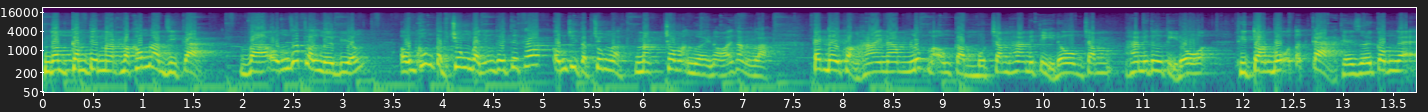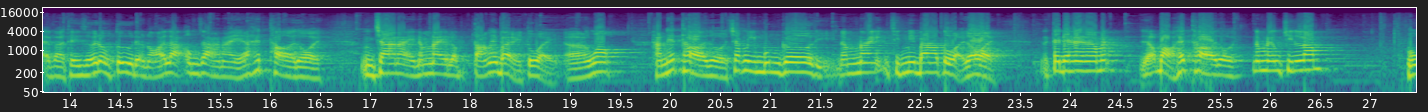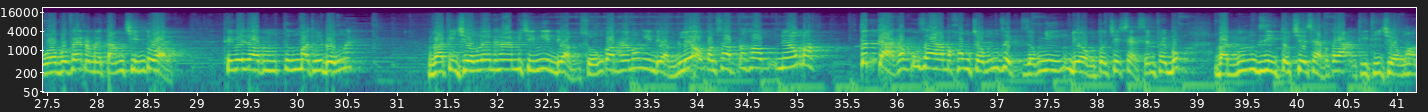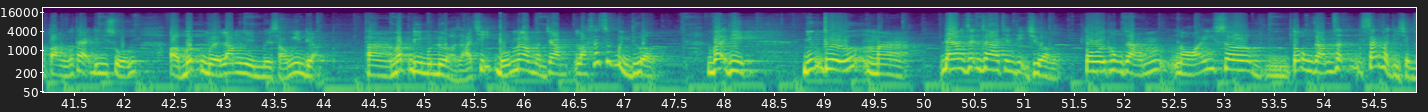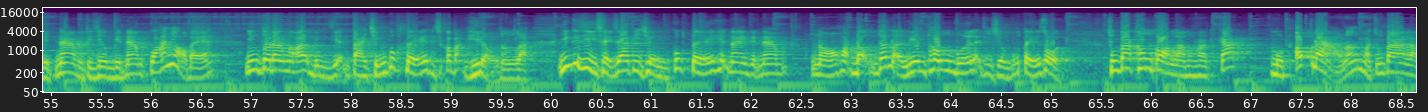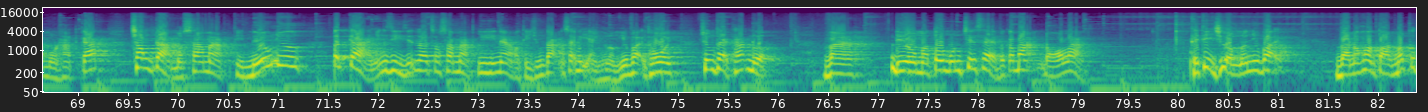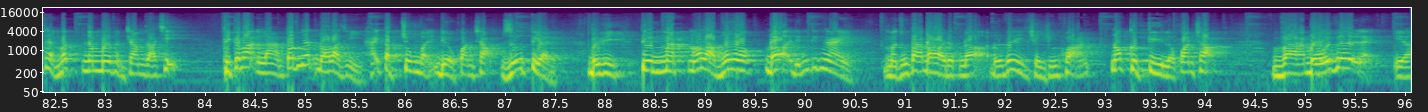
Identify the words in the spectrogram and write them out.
Ngầm cầm tiền mặt và không làm gì cả. Và ông rất là lười biếng. Ông không tập trung vào những cái thứ khác. Ông chỉ tập trung là mặc cho mọi người nói rằng là cách đây khoảng 2 năm, lúc mà ông cầm 120 tỷ đô 124 tỷ đô thì toàn bộ tất cả thế giới công nghệ và thế giới đầu tư đều nói là ông già này hết thời rồi. Ừ, cha này năm nay là 87 tuổi à, đúng không? Hắn hết thời rồi Charlie Munger thì năm nay cũng 93 tuổi rồi. Cách đây 2 năm ấy đã bỏ hết thời rồi năm nay cũng 95 Warren Buffett năm nay 89 tuổi. Thì bây giờ thứ mọi thứ đúng đấy và thị trường lên 29.000 điểm xuống còn 21.000 điểm. Liệu còn sập nó không? Nếu mà tất cả các quốc gia mà không chống dịch giống như những điều mà tôi chia sẻ trên Facebook và những gì tôi chia sẻ với các bạn thì thị trường hoàn toàn có thể đi xuống ở mức 15.000 16.000 điểm và mất đi một nửa giá trị 45% là hết sức bình thường. Vậy thì những thứ mà đang diễn ra trên thị trường, tôi không dám nói sơ, tôi không dám dẫn sát vào thị trường Việt Nam, vì thị trường Việt Nam quá nhỏ bé nhưng tôi đang nói ở bình diện tài chính quốc tế để các bạn hiểu rằng là những cái gì xảy ra thị trường quốc tế hiện nay Việt Nam, nó hoạt động rất là liên thông với lại thị trường quốc tế rồi chúng ta không còn là một hạt cát, một ốc đảo nữa, mà chúng ta là một hạt cát. Trong cả một sa mạc thì nếu như tất cả những gì diễn ra trong sa mạc như thế nào thì chúng ta cũng sẽ bị ảnh hưởng như vậy thôi, chứ không thể khác được. Và điều mà tôi muốn chia sẻ với các bạn đó là cái thị trường nó như vậy và nó hoàn toàn mất, có thể mất 50% giá trị. Thì các bạn làm tốt nhất đó là gì? Hãy tập trung vào những điều quan trọng, giữ tiền. Bởi vì tiền mặt nó là vua đợi đến cái ngày mà chúng ta đòi được nợ đối với thị trường chứng khoán, nó cực kỳ là quan trọng và đối với lại uh,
